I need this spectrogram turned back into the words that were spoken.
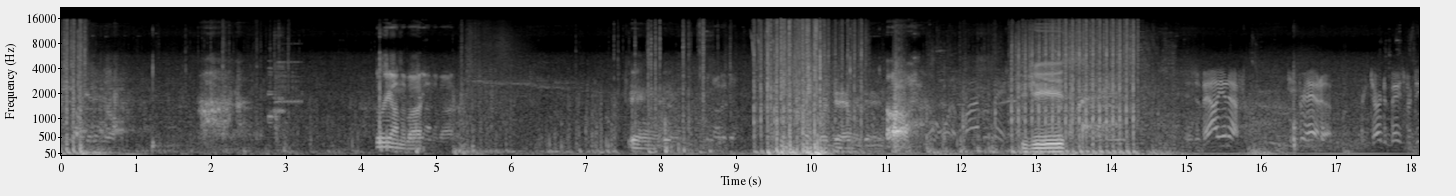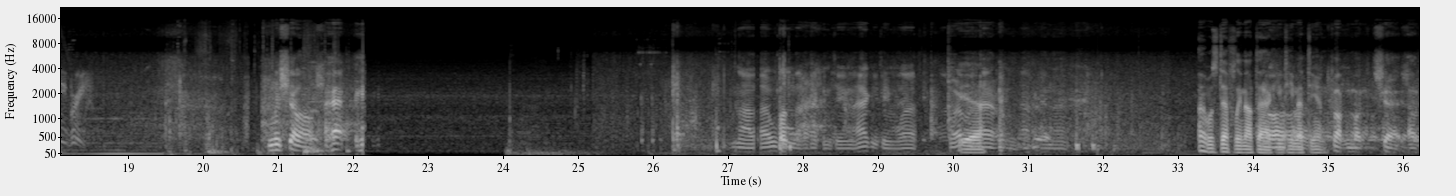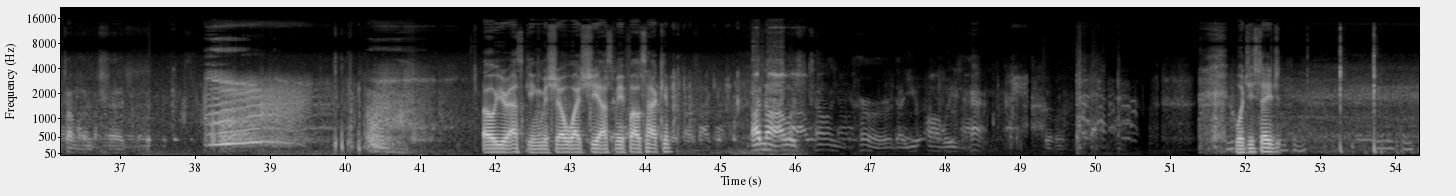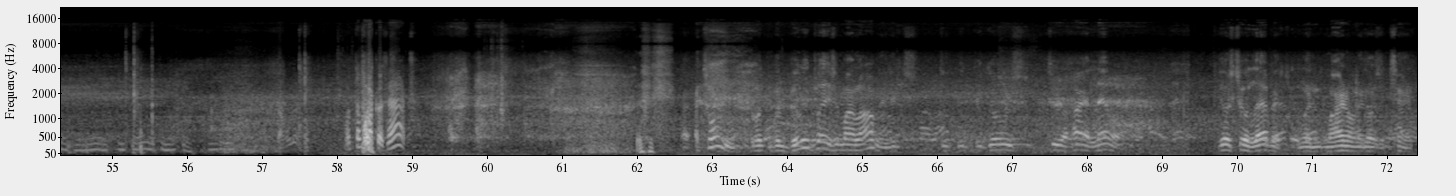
Three on the back. Damn. Oh. GG's. It's a valiant effort. Keep your head up. Return to base for debrief. Michelle, ha- Nah, that wasn't the hacking team. The hacking team left. Whoever Yeah. was hacking was in. That was definitely not the hacking team at the uh, end. Talking about the chat. I was talking about the chat. Oh, you're asking Michelle why she asked me if I was hacking? I know. I was telling her that you always hack. What'd you say? What the fuck was that? I, told you when, when Billy plays in my lobby, it, it goes to a higher level. It goes to 11 when mine only goes to 10.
